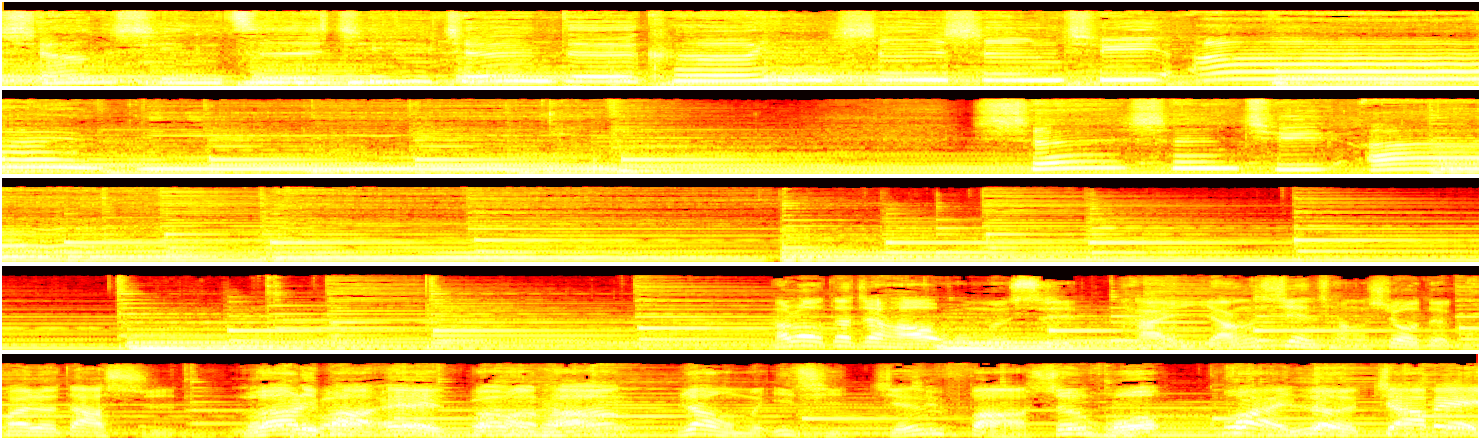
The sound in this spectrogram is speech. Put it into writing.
相信自己真的可以深深去爱你，深深去爱你。Hello，大家好，我们是海洋现场秀的快乐大使 Lollipop 棒棒糖，让我们一起减法生活，快乐加倍。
